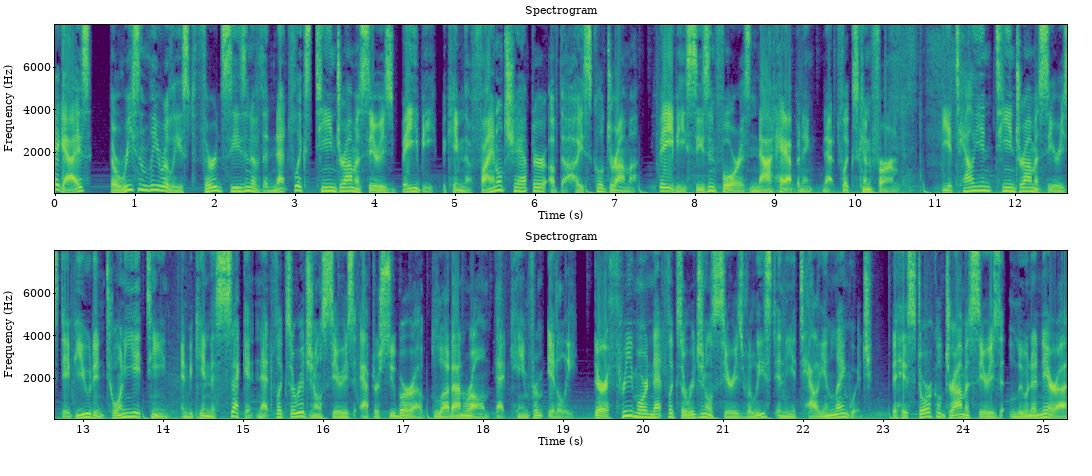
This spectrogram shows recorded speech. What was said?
Hey guys! The recently released third season of the Netflix teen drama series Baby became the final chapter of the high school drama. Baby Season 4 is not happening, Netflix confirmed. The Italian teen drama series debuted in 2018 and became the second Netflix original series after Suburra Blood on Rome that came from Italy. There are three more Netflix original series released in the Italian language the historical drama series Luna Nera,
